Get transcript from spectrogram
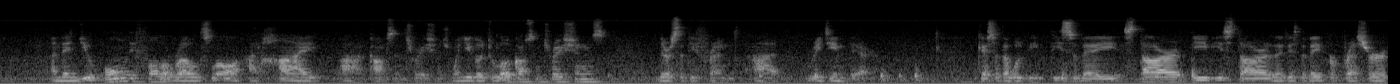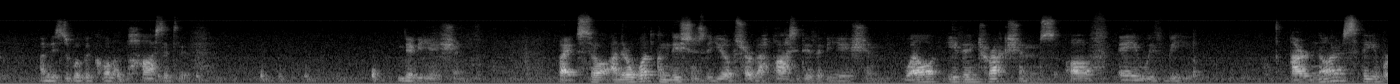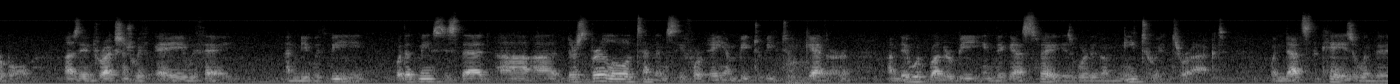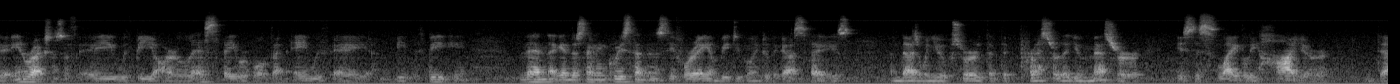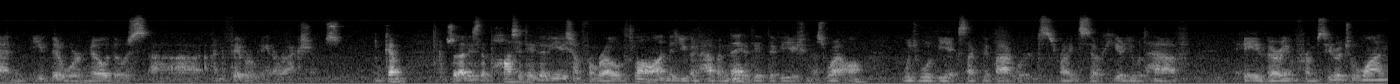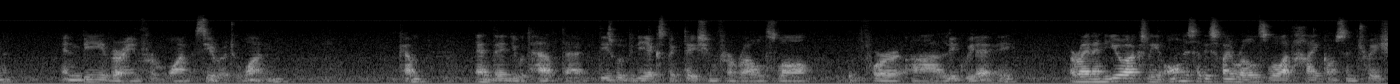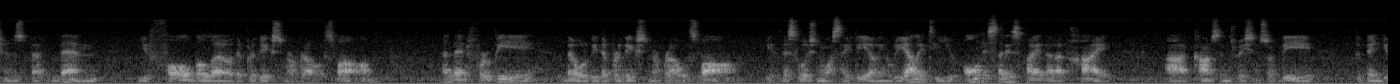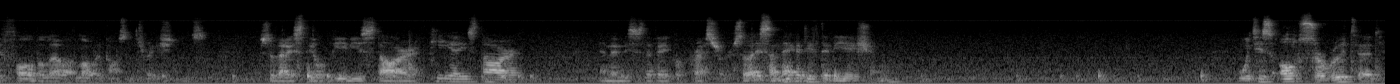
and then you only follow Raoult's law at high uh, concentrations. When you go to low concentrations, there's a different uh, regime there. Okay, so that will be P sub A star, PB star, that is the vapor pressure, and this is what we call a positive deviation. Right, so under what conditions do you observe a positive deviation? Well, if the interactions of A with B are not as favorable as the interactions with A with A and B with B, what that means is that uh, uh, there's very little tendency for A and B to be together, and they would rather be in the gas phase where they don't need to interact. When that's the case, when the interactions of A with B are less favorable than A with A and B with B, then again there's an increased tendency for A and B to go into the gas phase, and that's when you observe that the pressure that you measure is slightly higher than if there were no those uh, unfavorable interactions. Okay? So that is the positive deviation from Raoult's law, and then you can have a negative deviation as well, which would be exactly backwards, right? So here you would have A varying from 0 to 1, and B varying from 1, 0 to 1. Okay? and then you would have that this would be the expectation from Raoult's law for uh, liquid A. Alright, and you actually only satisfy Raoult's law at high concentrations, but then you fall below the prediction of Raoult's law. And then for B, that would be the prediction of Raoult's law. If the solution was ideal, in reality, you only satisfy that at high uh, concentrations of B, but then you fall below at lower concentrations. So that is still PB star, PA star, and then this is the vapor pressure. So that is a negative deviation, which is also rooted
